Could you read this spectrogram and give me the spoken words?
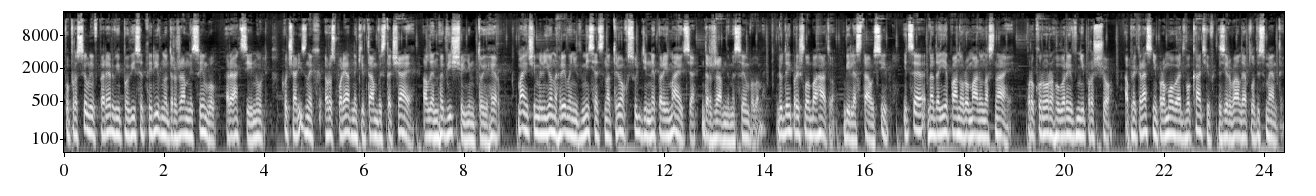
Попросили в перерві повісити рівно державний символ. Реакції нуль. Хоча різних розпорядників там вистачає, але навіщо їм той герб? Маючи мільйон гривень в місяць на трьох, судді не переймаються державними символами. Людей прийшло багато біля ста осіб, і це надає пану Роману наснаги. Прокурор говорив ні про що, а прекрасні промови адвокатів зірвали аплодисменти.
